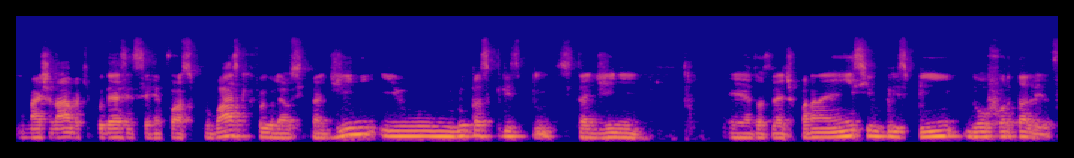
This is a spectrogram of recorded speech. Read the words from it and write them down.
imaginava que pudessem ser reforços para o Vasco, que foi o Léo Cittadini e o Lucas Crispim. Cittadini é, do Atlético Paranaense, e o Crispim do Fortaleza.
